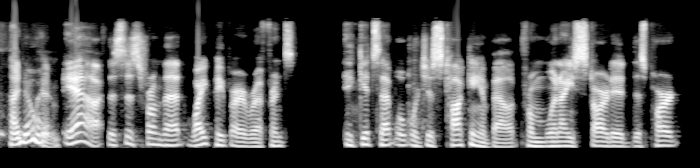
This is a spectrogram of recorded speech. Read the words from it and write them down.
I know him. Yeah, this is from that white paper I referenced it gets at what we're just talking about from when I started this part.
